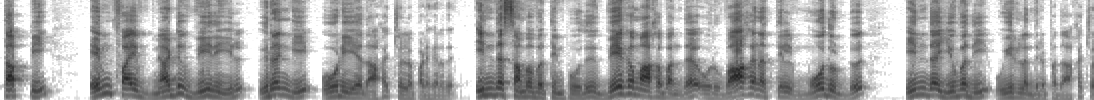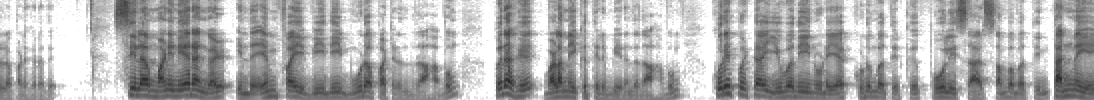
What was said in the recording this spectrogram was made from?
தப்பி எம் ஃபைவ் நடு வீதியில் இறங்கி ஓடியதாக சொல்லப்படுகிறது. இந்த சம்பவத்தின் போது வேகமாக வந்த ஒரு வாகனத்தில் மோதுண்டு இந்த யுவதி உயிரிழந்திருப்பதாக சொல்லப்படுகிறது. சில மணி நேரங்கள் இந்த எம் ஃபைவ் வீதி மூடப்பட்டிருந்ததாகவும் பிறகு வளமைக்கு திரும்பியிருந்ததாகவும் குறிப்பிட்ட யுவதியினுடைய குடும்பத்திற்கு போலீசார் சம்பவத்தின் தன்மையை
